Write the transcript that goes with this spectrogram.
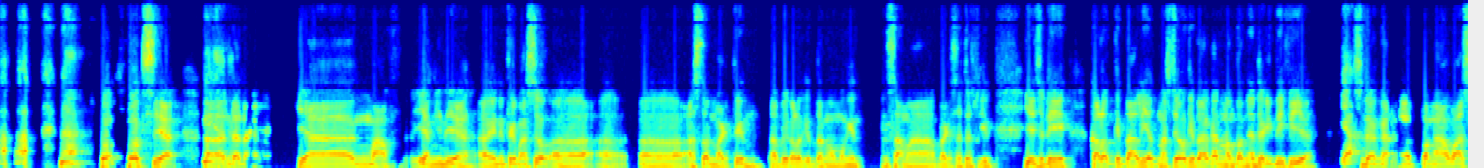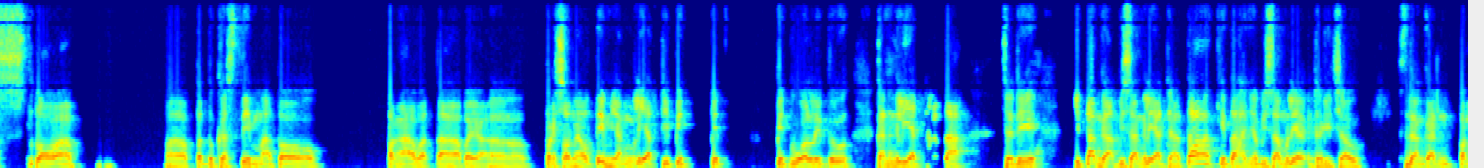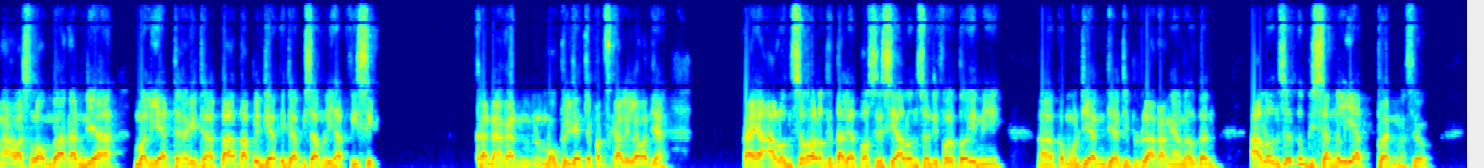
nah, box box ya. Iya, uh, yang maaf, yang ini ya, uh, ini termasuk uh, uh, uh, Aston Martin. Tapi kalau kita ngomongin sama Mercedes begini, ya jadi kalau kita lihat Mas Jo, kita kan nontonnya dari TV ya. ya. Sedangkan uh, pengawas lo uh, uh, petugas tim atau pengawat uh, apa ya uh, personel tim yang lihat di pit pit pit wall itu kan ngelihat data. Jadi kita nggak bisa ngelihat data, kita hanya bisa melihat dari jauh. Sedangkan pengawas lomba kan dia melihat dari data, tapi dia tidak bisa melihat fisik. Karena kan mobilnya cepat sekali lewatnya. Kayak Alonso kalau kita lihat posisi Alonso di foto ini, uh, kemudian dia di belakang Hamilton, Alonso itu bisa ngelihat ban, Mas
